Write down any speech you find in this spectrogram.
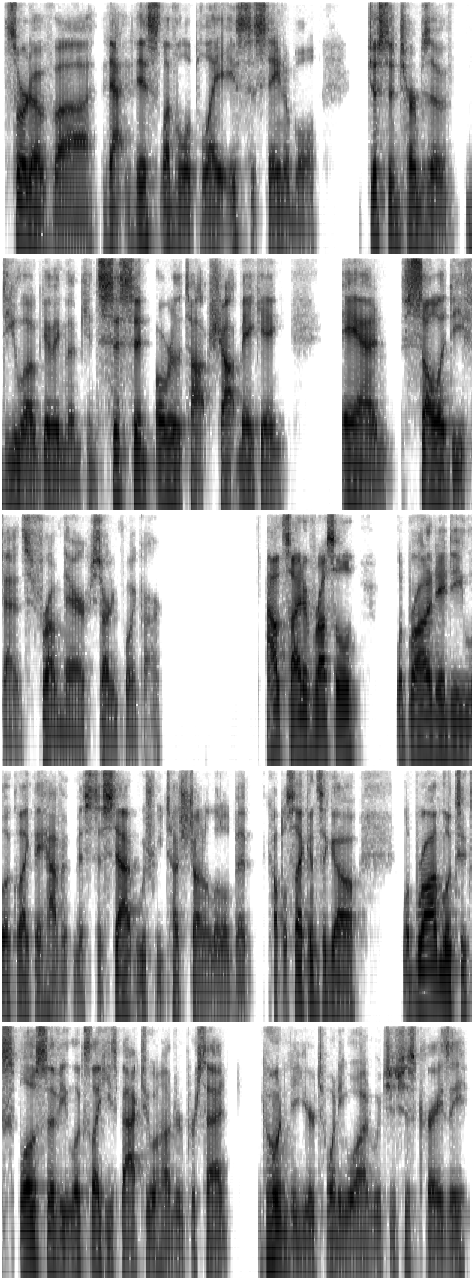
sort of uh, that this level of play is sustainable, just in terms of D'Lo giving them consistent over the top shot making and solid defense from their starting point guard. Outside of Russell, LeBron and AD look like they haven't missed a step, which we touched on a little bit a couple seconds ago. LeBron looks explosive. He looks like he's back to 100% going into year 21, which is just crazy.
